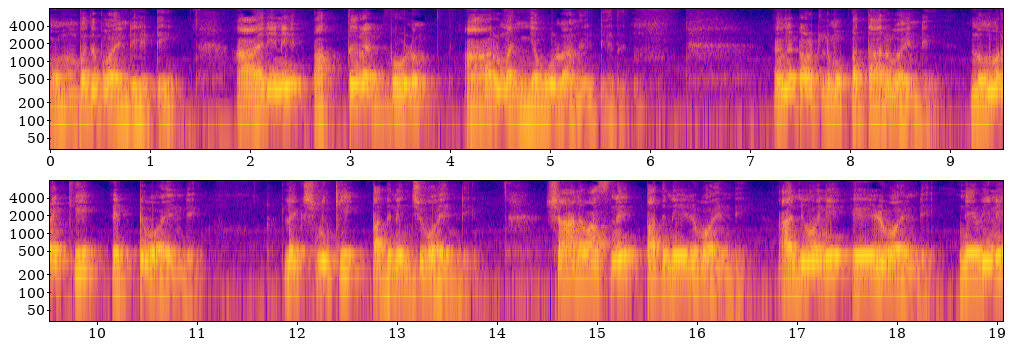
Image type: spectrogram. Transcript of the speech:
ഒമ്പത് പോയിന്റ് കിട്ടി. ആര്യന് പത്ത് റെഡ് ബോളും ആറ് മഞ്ഞ ബോളുമാണ് കിട്ടിയത്. അങ്ങനെ ടോട്ടൽ മുപ്പത്താറ് പോയിന്റ് നൂറയ്ക്ക് എട്ട് പോയിന്റ് ലക്ഷ്മിക്ക് പതിനഞ്ച് പോയിന്റ് ഷാനവാസിന് പതിനേഴ് പോയിന്റ് അനുവിന് ഏഴ് പോയിന്റ് നെവിന്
